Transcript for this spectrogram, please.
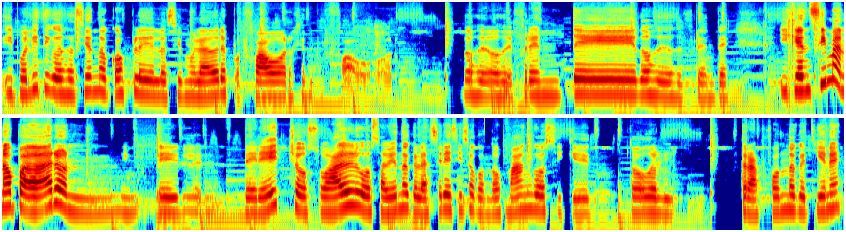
y políticos haciendo cosplay de los simuladores, por favor, gente, por favor. Dos dedos de frente, dos dedos de frente. Y que encima no pagaron derechos o algo, sabiendo que la serie se hizo con dos mangos y que todo el trasfondo que tiene.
